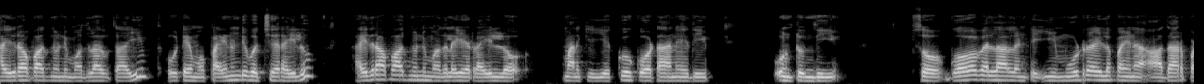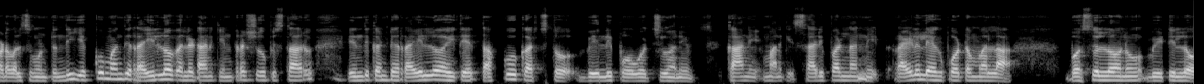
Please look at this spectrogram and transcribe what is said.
హైదరాబాద్ నుండి మొదలవుతాయి. ఒకటేమో పైనుండి వచ్చే రైలు. హైదరాబాద్ నుండి మొదలయ్యే రైల్లో మనకి ఎక్కువ కోట అనేది ఉంటుంది. సో గోవా వెళ్ళాలంటే ఈ మూడు రైళ్ళ పైన ఆధారపడవలసి ఉంటుంది. ఎక్కువ మంది రైల్లో వెళ్ళడానికి ఇంట్రెస్ట్ చూపిస్తారు. ఎందుకంటే రైల్లో అయితే తక్కువ ఖర్చుతో వెళ్ళిపోవచ్చు అని. కానీ మనకి సరిపడినన్ని రైలు లేకపోవటం వల్ల బస్సుల్లోనూ వీటిల్లో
